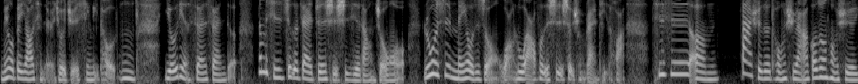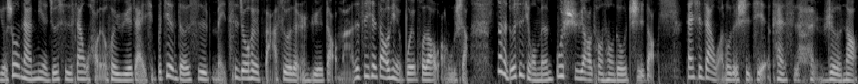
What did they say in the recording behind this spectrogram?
没有被邀请的人就会觉得心里头嗯有点酸酸的。那么其实这个在真实世界当中哦，如果是没有这种网络啊或者是社群软体的话，其实嗯。大学的同学啊，高中同学有时候难免就是三五好友会约在一起，不见得是每次就会把所有的人约到嘛。那这些照片也不会泼到网络上。那很多事情我们不需要通通都知道，但是在网络的世界看似很热闹，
